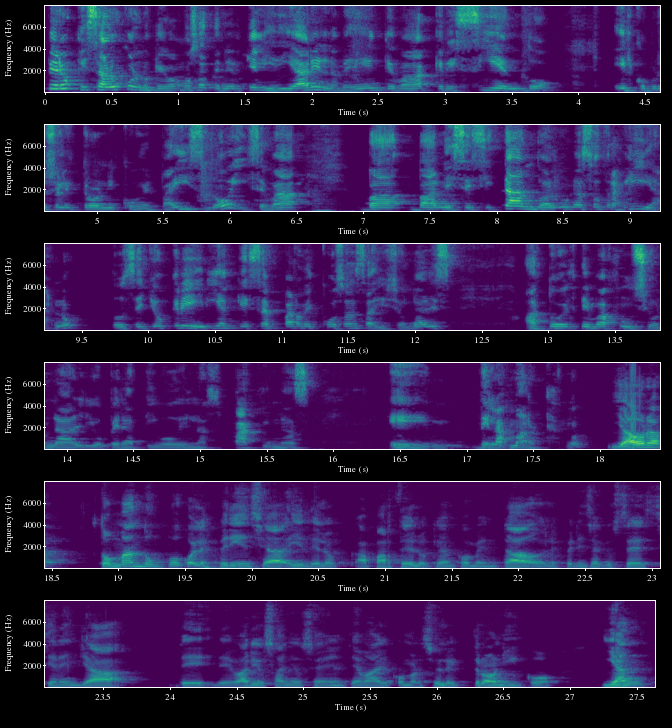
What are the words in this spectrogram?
pero que es algo con lo que vamos a tener que lidiar en la medida en que va creciendo el comercio electrónico en el país, ¿no? Y se va, va, va necesitando algunas otras guías, ¿no? Entonces yo creería que ese par de cosas adicionales a todo el tema funcional y operativo de las páginas eh, de las marcas, ¿no? Y ahora, tomando un poco la experiencia y de lo, aparte de lo que han comentado, la experiencia que ustedes tienen ya de, varios años en el tema del comercio electrónico y han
